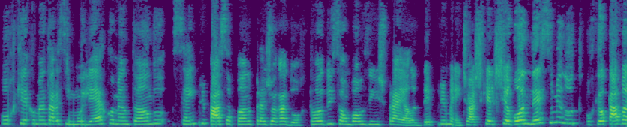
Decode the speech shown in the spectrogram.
Porque comentário assim, mulher comentando sempre passa pano para jogador. Todos são bonzinhos para ela. Deprimente. Eu acho que ele chegou nesse minuto, porque eu tava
